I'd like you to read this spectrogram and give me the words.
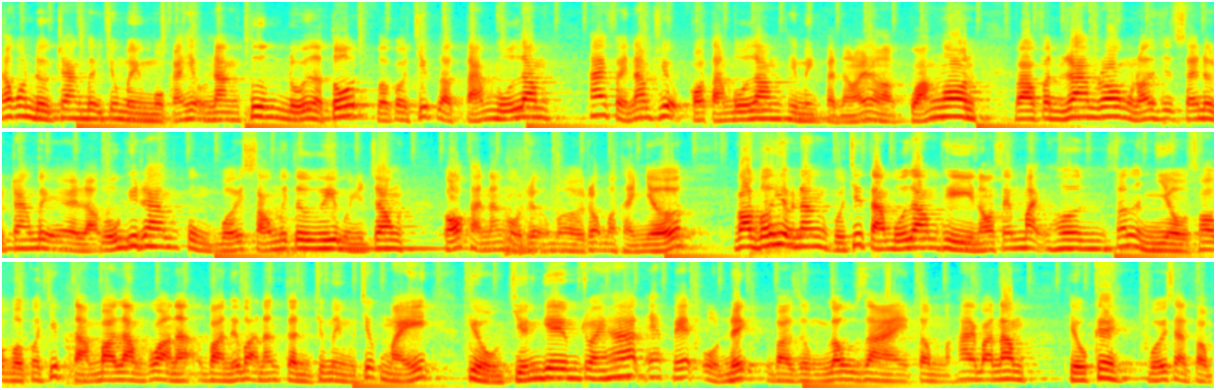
nó còn được trang bị cho mình một cái hiệu năng tương đối là tốt với con chip là 845 2,5 triệu có 845 thì mình phải nói là quá ngon và phần RAM ROM của nó sẽ được trang bị là 4GB RAM cùng với 64GB bên trong có khả năng hỗ trợ mở rộng và thẻ nhớ và với hiệu năng của chiếc 845 thì nó sẽ mạnh hơn rất là nhiều so với con chip 835 các bạn ạ. Và nếu bạn đang cần cho mình một chiếc máy kiểu chiến game try hard, FPS ổn định và dùng lâu dài tầm 2 3 năm thì ok với sản phẩm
